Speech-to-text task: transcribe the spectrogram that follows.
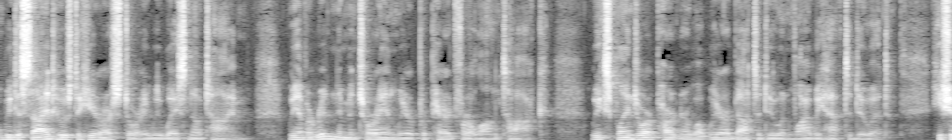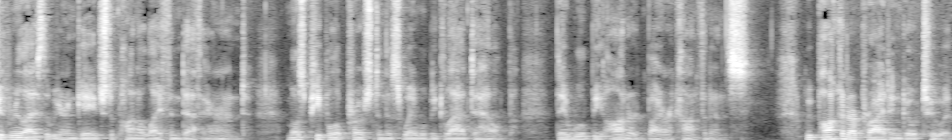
When we decide who is to hear our story, we waste no time. We have a written inventory and we are prepared for a long talk. We explain to our partner what we are about to do and why we have to do it. He should realize that we are engaged upon a life and death errand. Most people approached in this way will be glad to help. They will be honored by our confidence. We pocket our pride and go to it,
